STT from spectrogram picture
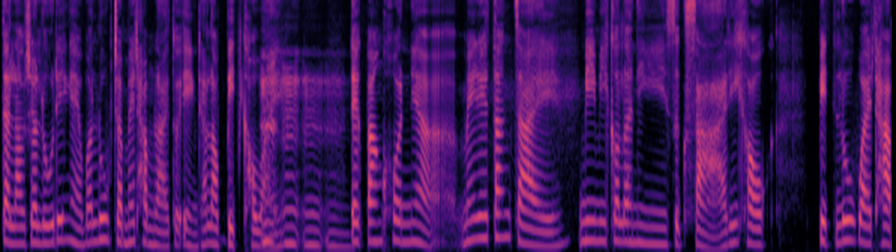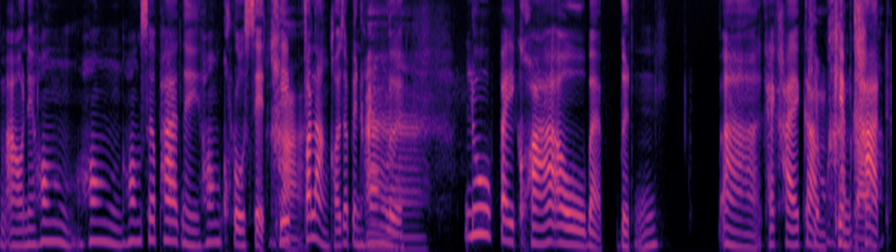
แต่เราจะรู้ได้ไงว่าลูกจะไม่ทำร้ายตัวเอง ถ้าเราปิดเขาไว้อืมอืมอืมเด็กบางคนเนี่ยไม่ได้ตั้งใจมีมีกรณีศึกษาที่เขา ปิดลูกไว้ทำเอาในห้องห้องห้องเสื้อผ้าในห้องโคลเซ็ตที่ฝรั่งเขาจะเป็นห้องเลยาลูกไปคว้าเอาแบบเหมือนอ่าคล้าย ๆ กับเข็เข็มมขัขัดดเหรอ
